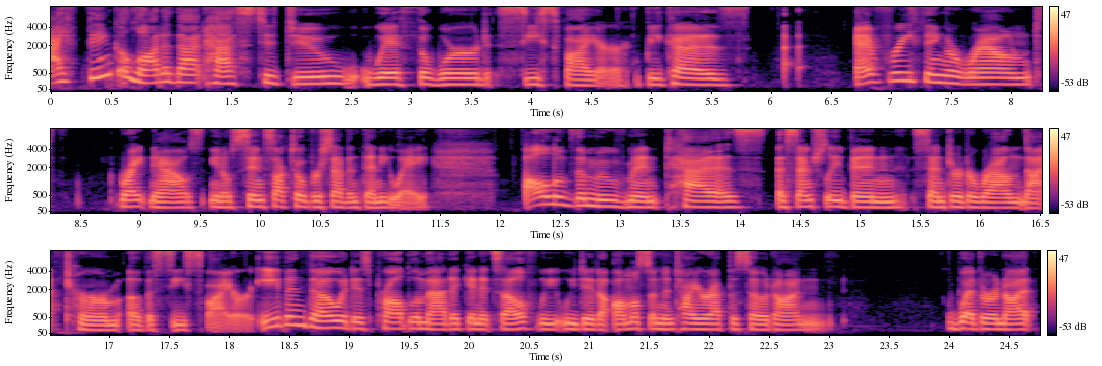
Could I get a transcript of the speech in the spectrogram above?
I think a lot of that has to do with the word ceasefire because everything around right now, you know, since October 7th anyway, all of the movement has essentially been centered around that term of a ceasefire. Even though it is problematic in itself, we, we did almost an entire episode on whether or not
